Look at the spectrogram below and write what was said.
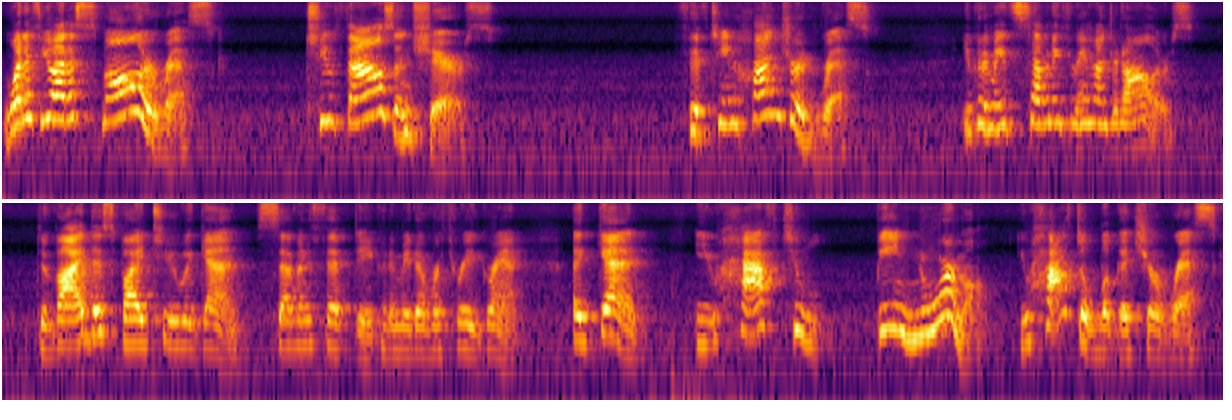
What if you had a smaller risk? 2,000 shares, 1,500 risk. You could have made $7,300. Divide this by two again, 750. You could have made over three grand. Again, you have to be normal. You have to look at your risk.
